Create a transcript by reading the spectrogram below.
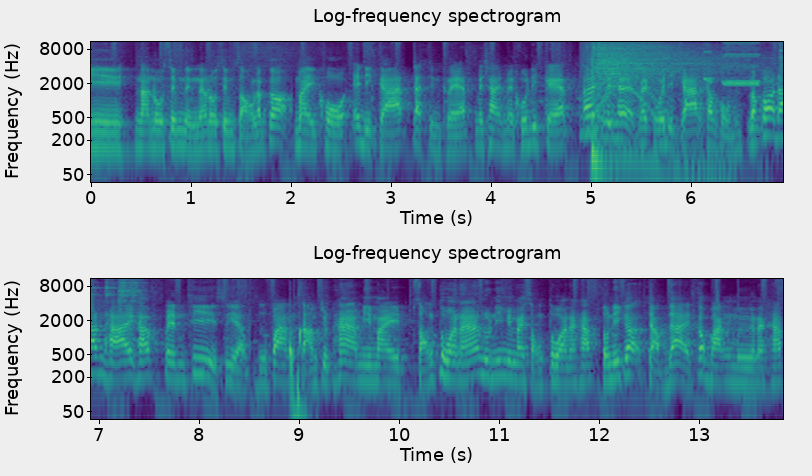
มีนาโนซิม1นาโนซิม2แล้วก็ไมโครเอดีการ์ดจัดจึงแกรสไม่ใช่ไมโครดีแกรสเอ้ยไม่ใช่ไมโครเอดีการ์ดครับผมแล้วก็ด้านท้ายครับเป็นที่เสียบหูฟัง 3.5 มีไมค์2ตัวนะรุ่นนี้มีไมค์2ตัวนะครับ ตรงนี้ก็จับได้ก็บังมือนะครับ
